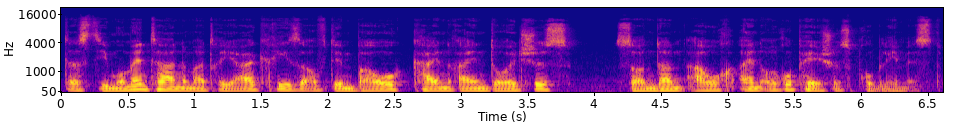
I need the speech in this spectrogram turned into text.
dass die momentane Materialkrise auf dem Bau kein rein deutsches, sondern auch ein europäisches Problem ist.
